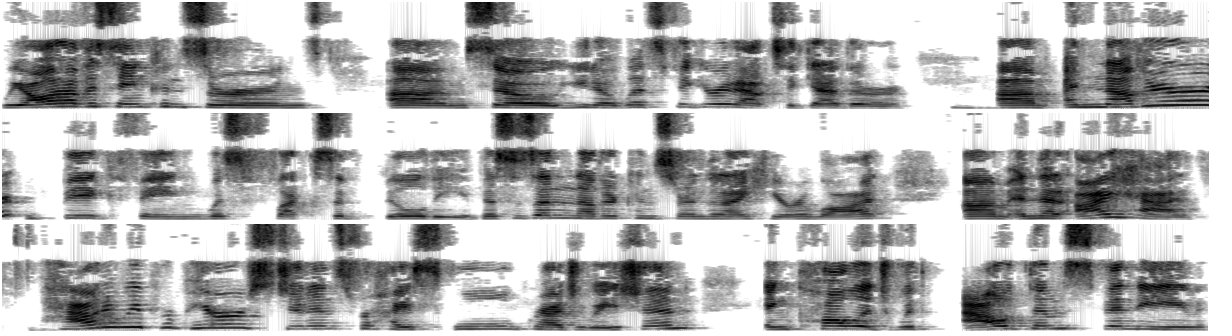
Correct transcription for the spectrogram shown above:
We all have the same concerns. Um, so, you know, let's figure it out together. Mm-hmm. Um, another big thing was flexibility. This is another concern that I hear a lot um, and that I had. How do we prepare our students for high school graduation and college without them spending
